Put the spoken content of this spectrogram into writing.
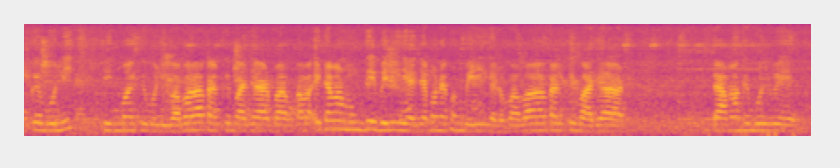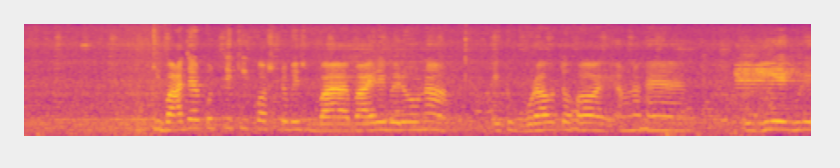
ওকে বলি চিন্ময়কে বলি, বাবা, কালকে বাজার, বা, বাবা। এটা আমার মুখ দিয়ে বেরিয়ে যায়, যেমন এখন বেরিয়ে গেল, বাবা, কালকে বাজার। তা আমাকে বলবে কি বাজার করতে কি কষ্ট? বেশ বাইরে বেরোও না, একটু ঘোরাও তো হয়। আমরা হ্যাঁ ঘুরে ঘুরে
